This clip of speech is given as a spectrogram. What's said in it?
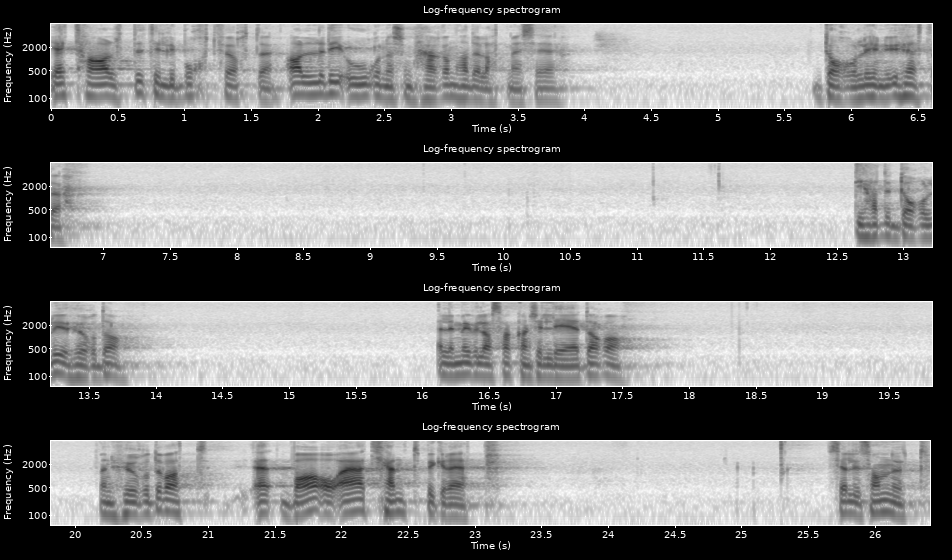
Jeg talte til de bortførte, alle de ordene som Herren hadde latt meg se. Dårlige nyheter. De hadde dårlige hyrder. Eller vi ville ha sagt kanskje ledere. Men hyrde var, var og er et kjent begrep. Ser litt sånn ut.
